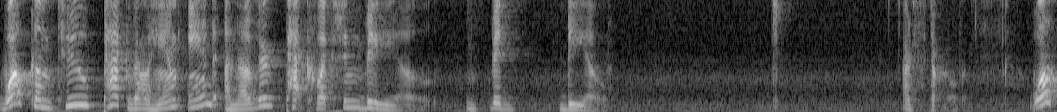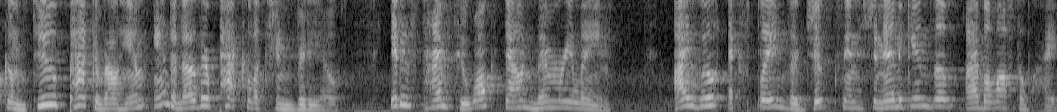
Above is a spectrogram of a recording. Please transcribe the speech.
Welcome to Pack Valham and another pack collection video. Video. I'll just start over. Welcome to Pack Valham and another pack collection video. It is time to walk down memory lane. I will explain the jokes and shenanigans of I Lie,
